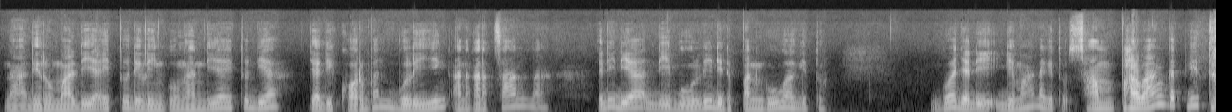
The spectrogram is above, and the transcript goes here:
nah di rumah dia itu di lingkungan dia itu dia jadi korban bullying anak-anak sana. Jadi dia dibully di depan gua gitu. Gua jadi gimana gitu? Sampah banget gitu.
